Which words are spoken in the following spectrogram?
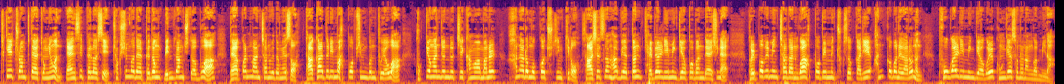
특히 트럼프 대통령은 낸시 펠러시, 척슈머 대표 등 민주당 지도부와 백악관 만찬 회동에서 다카 드리머 합법 신분 부여와 국경안전조치 강화만을 하나로 묶어 추진키로 사실상 합의했던 개별 이민 개혁 법안 대신에 불법 이민 차단과 합법 이민 축소까지 한꺼번에 다루는 포괄 이민 개혁을 공개 선언한 겁니다.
